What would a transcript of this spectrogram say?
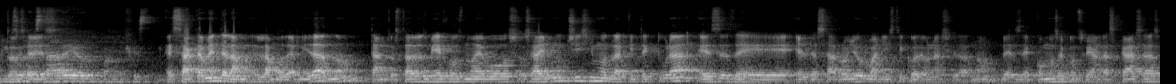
Incluso Entonces, el estadio cuando. Exactamente, la, la, modernidad, ¿no? Tanto estadios viejos, nuevos, o sea, hay muchísimos, la arquitectura es desde el desarrollo urbanístico de una ciudad, ¿no? Desde cómo se construían las casas,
